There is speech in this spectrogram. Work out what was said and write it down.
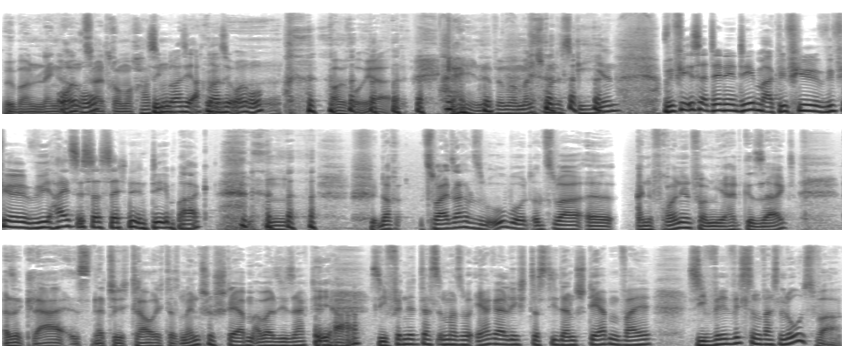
über einen längeren Euro? Zeitraum auch hatten. 37, 38 Euro? Äh, Euro, ja. Geil, ne? wenn man manchmal das Gehirn Wie viel ist das denn in D-Mark? Wie viel, wie viel, wie heiß ist das denn in D-Mark? Noch zwei Sachen zum U-Boot und zwar äh, eine Freundin von mir hat gesagt, also klar, ist natürlich traurig, dass Menschen sterben, aber sie sagte, Ja. sie findet das immer so ärgerlich, dass die dann sterben, weil sie will wissen, was los war.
